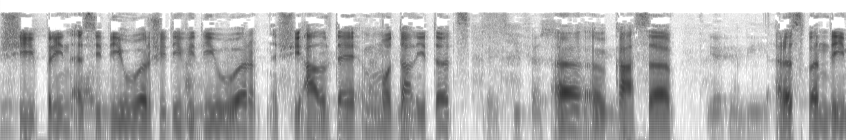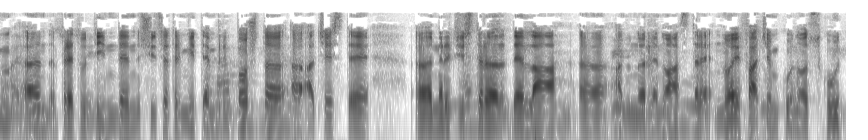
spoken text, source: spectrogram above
și prin CD-uri și DVD-uri și alte modalități uh, ca să răspândim pretutindeni și să trimitem prin poștă uh, aceste înregistrări de la uh, adunările noastre. Noi facem cunoscut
